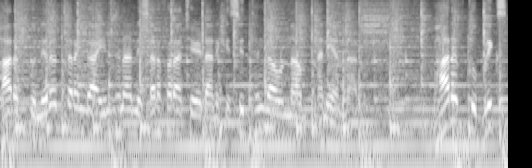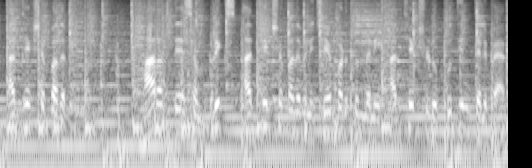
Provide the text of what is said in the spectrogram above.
భారత్కు నిరంతరంగా ఇంధనాన్ని సరఫరా చేయడానికి సిద్ధంగా ఉన్నాం అని అన్నారు. భారత్కు బ్రిక్స్ అధ్యక్ష పదవి. భారతదేశం బ్రిక్స్ అధ్యక్ష పదవిని చేపడుతుందని అధ్యక్షుడు పుతిన్ తెలిపారు.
